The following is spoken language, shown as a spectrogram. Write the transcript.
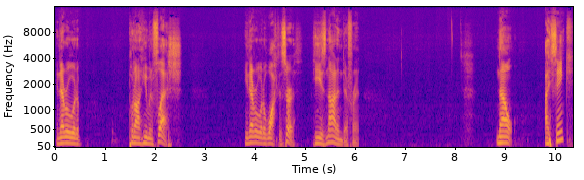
He never would have put on human flesh. He never would have walked this earth. He is not indifferent. Now, I think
